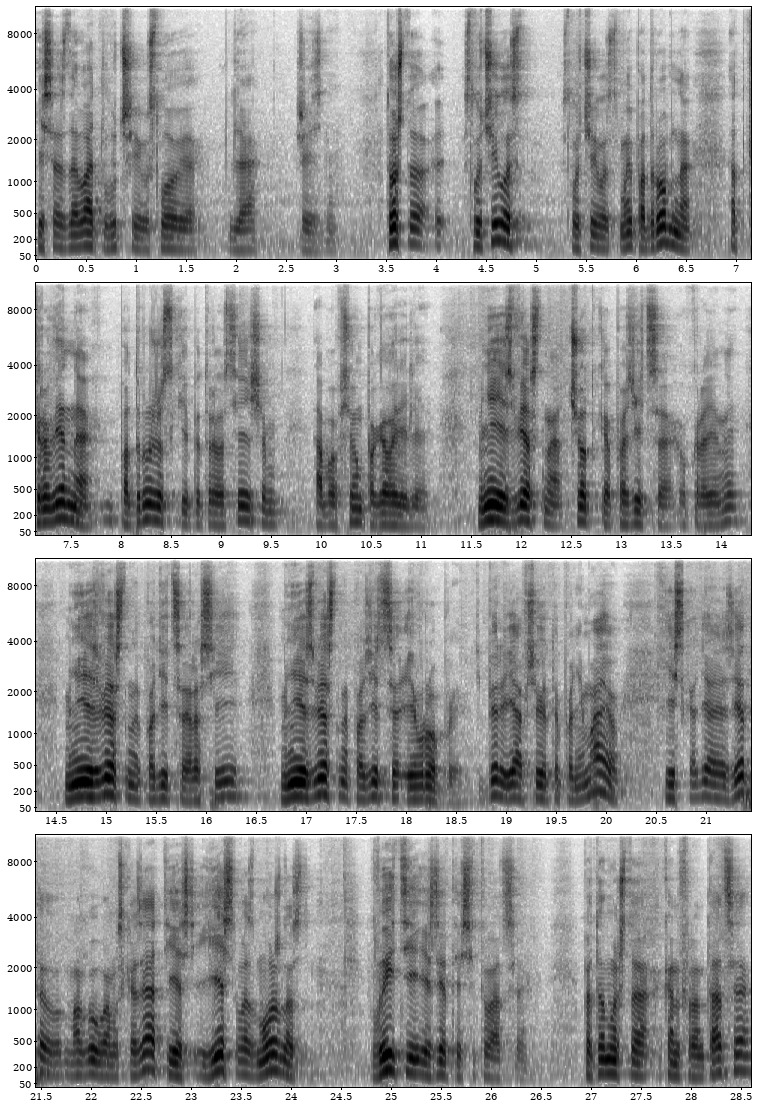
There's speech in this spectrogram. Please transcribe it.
и создавать лучшие условия для жизни. То, что э, случилось, случилось. Мы подробно, откровенно, по-дружески Петром Алексеевичем обо всем поговорили. Мне известна четкая позиция Украины, мне известна позиция России, мне известна позиция Европы. Теперь я все это понимаю, и исходя из этого могу вам сказать, есть, есть возможность выйти из этой ситуации. потому что конфронтация,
